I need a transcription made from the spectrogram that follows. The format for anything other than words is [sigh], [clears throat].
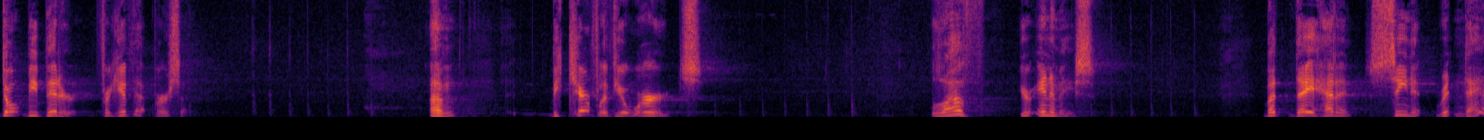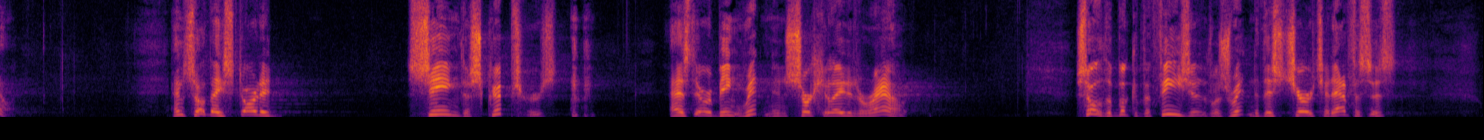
Don't be bitter, forgive that person. Um, be careful of your words. Love your enemies. But they hadn't seen it written down. And so they started seeing the scriptures [clears throat] as they were being written and circulated around. So the book of Ephesians was written to this church at Ephesus,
